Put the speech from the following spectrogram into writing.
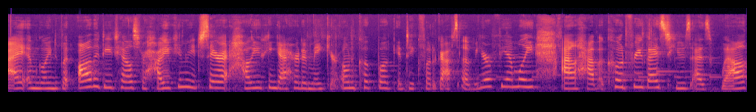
I am going to put all the details for how you can reach Sarah, how you can get her to make your own cookbook and take photographs of your family. I'll have a code for you guys to use as well.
